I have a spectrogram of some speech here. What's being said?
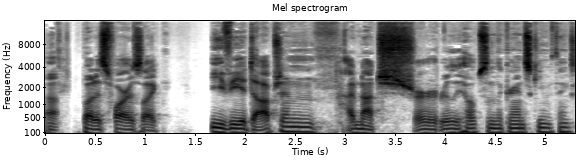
Uh, but as far as like EV adoption, I'm not sure it really helps in the grand scheme of things.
